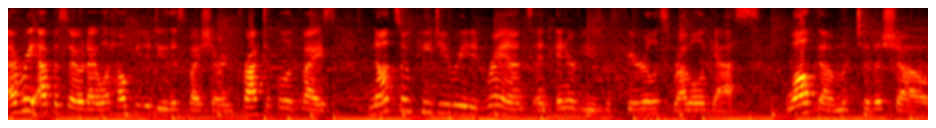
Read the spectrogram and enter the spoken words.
Every episode, I will help you to do this by sharing practical advice not so PG rated rants, and interviews with fearless rebel guests. Welcome to the show.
